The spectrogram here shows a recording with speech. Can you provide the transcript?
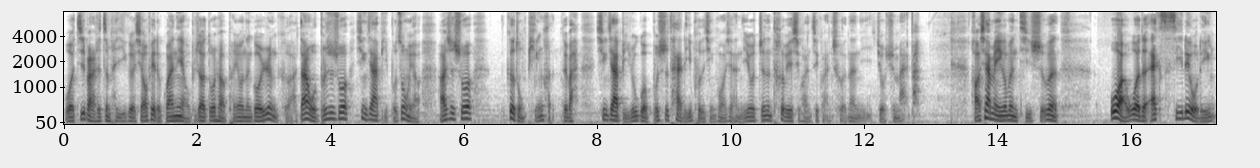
我基本上是这么一个消费的观念，我不知道多少朋友能够认可啊。当然，我不是说性价比不重要，而是说。各种平衡，对吧？性价比如果不是太离谱的情况下，你又真的特别喜欢这款车，那你就去买吧。好，下面一个问题是问沃尔沃的 XC60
